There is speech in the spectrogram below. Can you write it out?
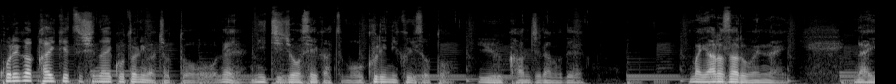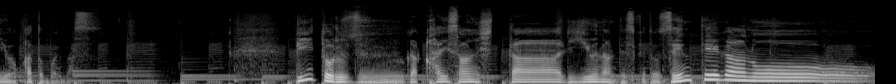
これが解決しないことにはちょっとね、日常生活も送りにくいぞという感じなので、まあ、やらざるを得ない内容かと思います。ビートルズが解散した理由なんですけど、前提があの、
